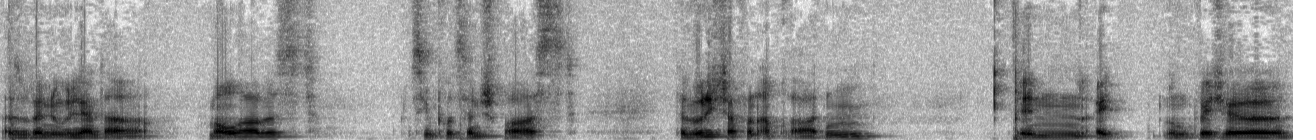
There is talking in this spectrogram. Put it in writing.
Also wenn du gelernter Maurer bist, 10% sparst, dann würde ich davon abraten, in irgendwelche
